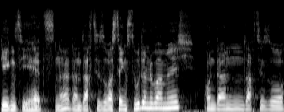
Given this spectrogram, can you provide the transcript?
gegen sie hetzt, ne? Dann sagt sie so, was denkst du denn über mich? Und dann sagt sie so,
